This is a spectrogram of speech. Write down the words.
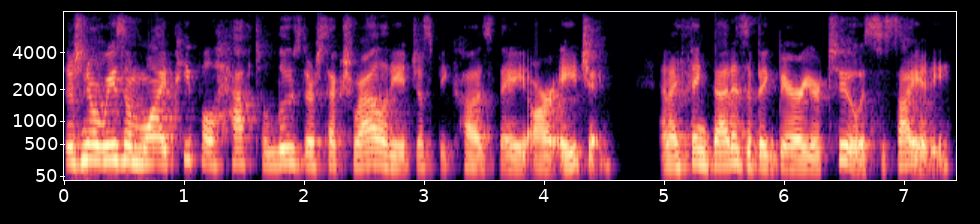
There's no reason why people have to lose their sexuality just because they are aging. And I think that is a big barrier too, is society.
